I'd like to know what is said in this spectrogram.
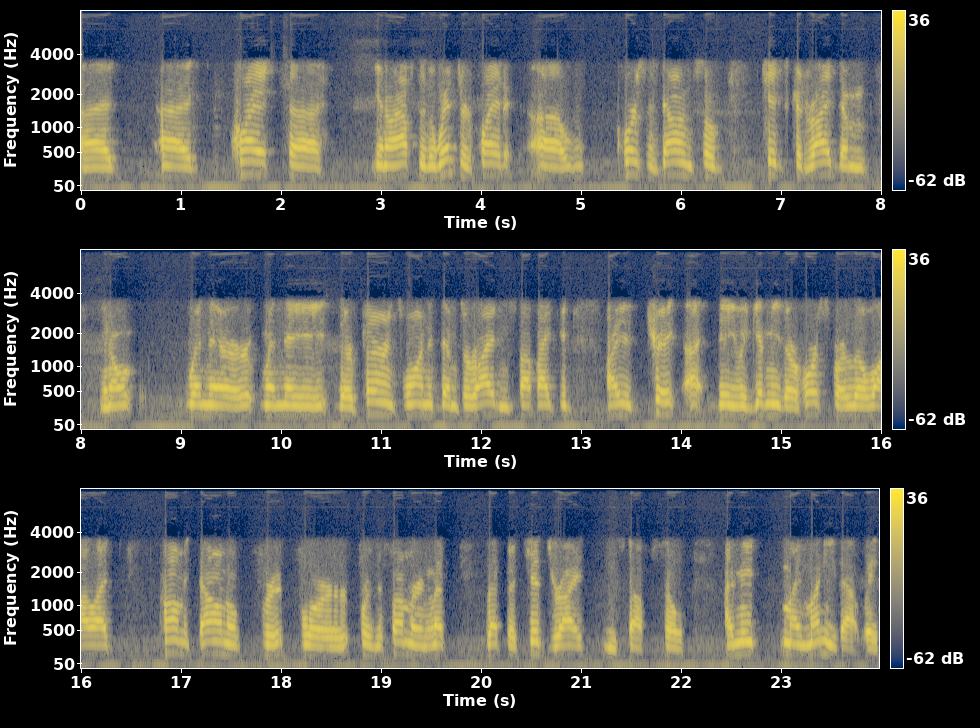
uh, uh, quiet. Uh, you know, after the winter, quiet uh, horses down so kids could ride them. You know, when they're when they their parents wanted them to ride and stuff, I could I tra- uh, they would give me their horse for a little while. I'd calm it down for for for the summer and let let the kids ride and stuff. So I made my money that way.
